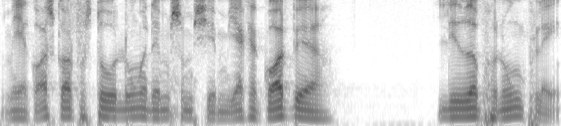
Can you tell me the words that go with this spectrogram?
Men jeg kan også godt forstå at nogle af dem, som siger, at jeg kan godt være leder på nogen plan.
